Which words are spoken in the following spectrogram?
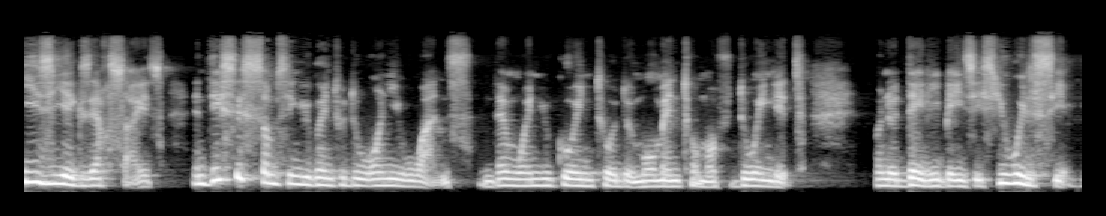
easy exercise. And this is something you're going to do only once. And then when you go into the momentum of doing it on a daily basis, you will see.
